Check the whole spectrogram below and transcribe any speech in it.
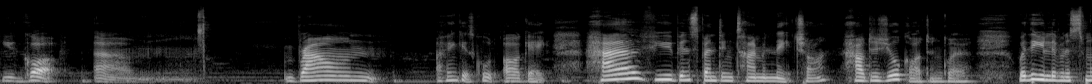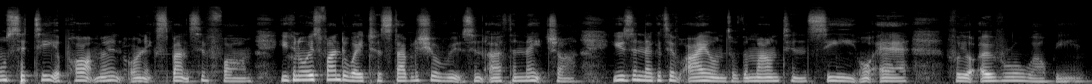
You got um, Brown I think it's called Argate. Have you been spending time in nature? How does your garden grow? Whether you live in a small city, apartment, or an expansive farm, you can always find a way to establish your roots in earth and nature. Use the negative ions of the mountain, sea, or air for your overall well being.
